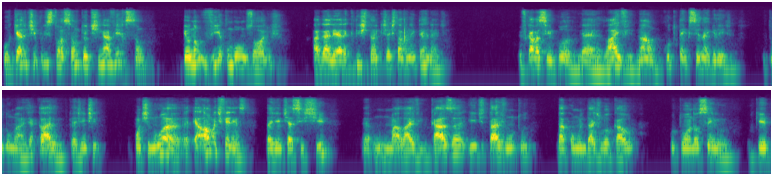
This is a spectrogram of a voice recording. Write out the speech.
Porque era o tipo de situação que eu tinha aversão. Eu não via com bons olhos a galera cristã que já estava na internet. Eu ficava assim, pô, é, live? Não, culto tem que ser na igreja e tudo mais. É claro que a gente continua. É, há uma diferença da gente assistir é, uma live em casa e de estar junto da comunidade local cultuando ao Senhor. Porque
